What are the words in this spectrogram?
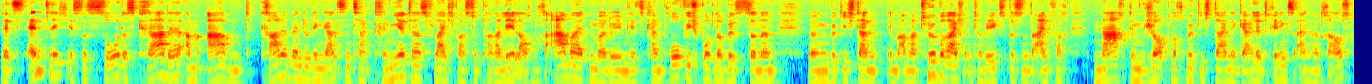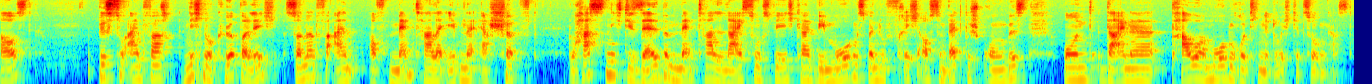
letztendlich ist es so, dass gerade am Abend, gerade wenn du den ganzen Tag trainiert hast, vielleicht warst du parallel auch noch arbeiten, weil du eben jetzt kein Profisportler bist, sondern äh, wirklich dann im Amateurbereich unterwegs bist und einfach nach dem Job noch wirklich deine geile Trainingseinheit raushaust, bist du einfach nicht nur körperlich, sondern vor allem auf mentaler Ebene erschöpft. Du hast nicht dieselbe mentale Leistungsfähigkeit wie morgens, wenn du frisch aus dem Bett gesprungen bist und deine Power-Morgenroutine durchgezogen hast.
